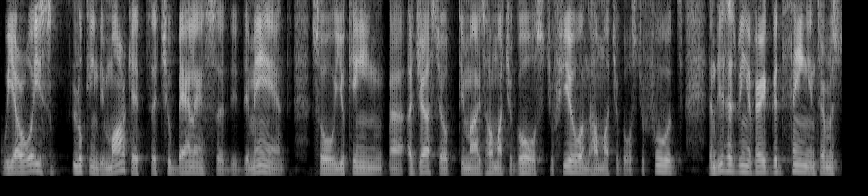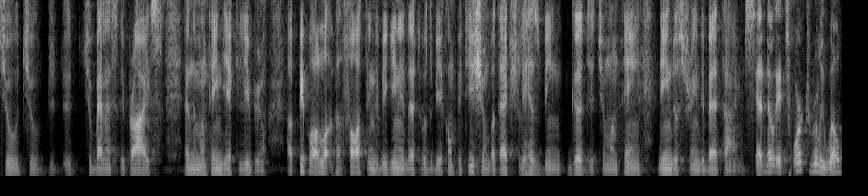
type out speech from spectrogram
we are always looking the market to balance uh, the demand. So you can uh, adjust to optimize how much goes to fuel and how much goes to food and this has been a very good thing in terms to to to balance the price and maintain the equilibrium. Uh, people thought in the beginning that would be a competition but actually has been good to maintain the industry in the bad times. Yeah, no it's worked really well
